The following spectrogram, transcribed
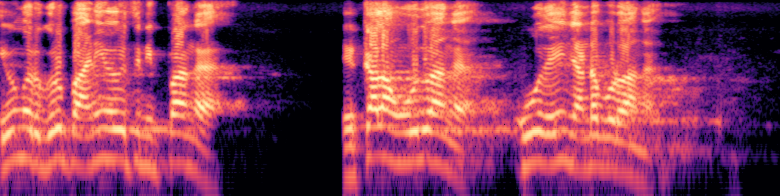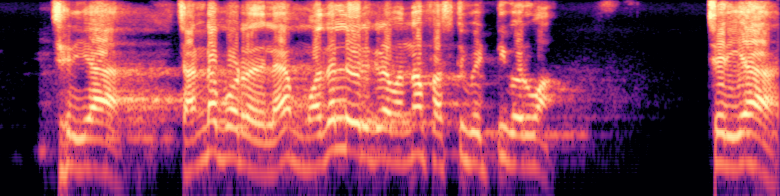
இவங்க ஒரு குரூப் அணிவகுத்து நிற்பாங்க எக்காலம் ஊதுவாங்க? ஊதையும் சண்டை போடுவாங்க. சரியா? சண்டை போடுறதுல முதல்ல இருக்கிறவன் தான் ஃபர்ஸ்ட் வெட்டி வருவான். சரியா?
